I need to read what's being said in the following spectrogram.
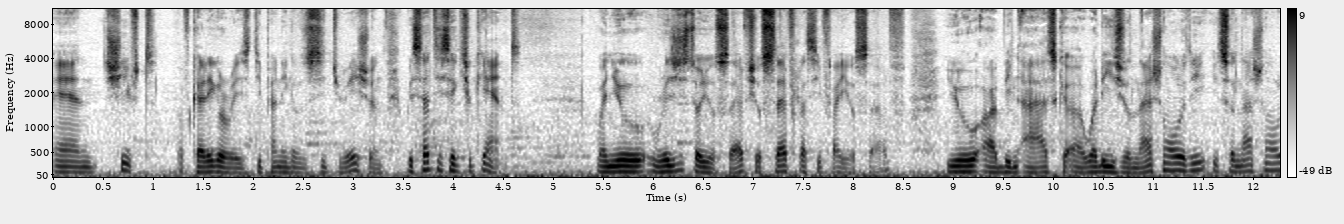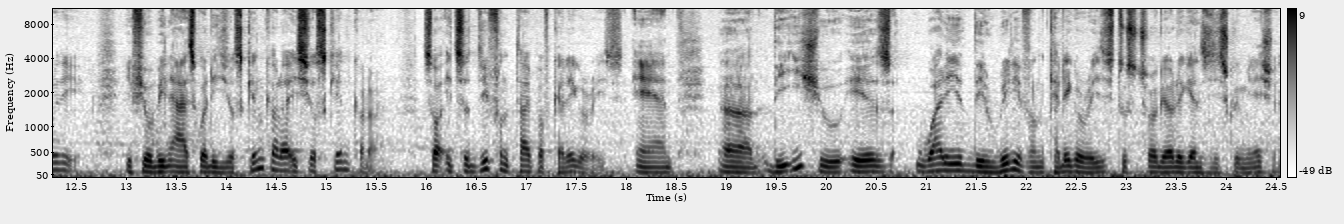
and shift of categories depending on the situation. With statistics you can't when you register yourself, you self-classify yourself. You are being asked uh, what is your nationality. It's a nationality. If you're being asked what is your skin color, it's your skin color. So it's a different type of categories, and uh, the issue is what is the relevant categories to struggle against discrimination?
